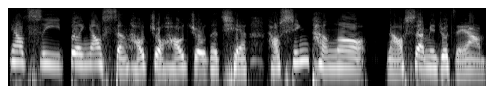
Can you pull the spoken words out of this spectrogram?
要吃一顿要省好久好久的钱，好心疼哦。然后下面就怎样？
